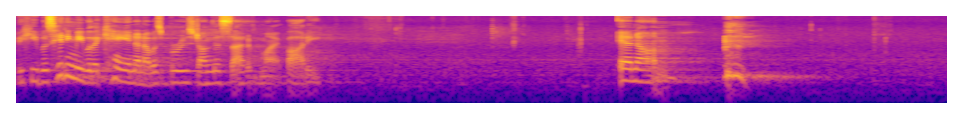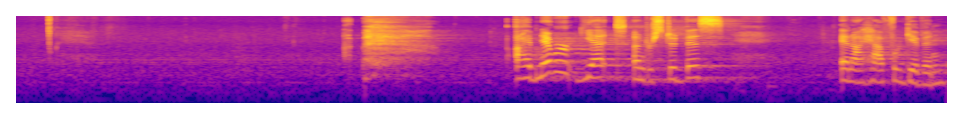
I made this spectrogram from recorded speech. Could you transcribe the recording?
he was hitting me with a cane, and I was bruised on this side of my body. And um, I have never yet understood this, and I have forgiven.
